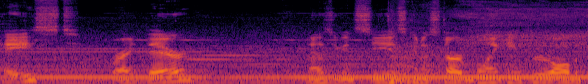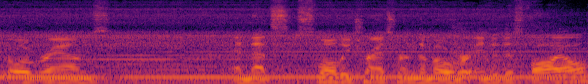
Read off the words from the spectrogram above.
paste right there. As you can see, it's gonna start blinking through all the programs and that's slowly transferring them over into this file.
